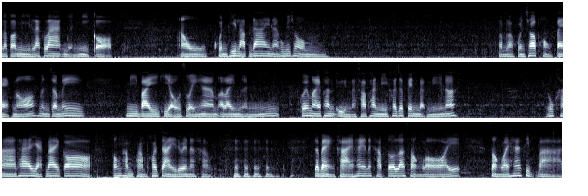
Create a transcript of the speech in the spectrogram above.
แล้วก็มีลากๆเหมือนหมี่กรอบ เอาคนที่รับได้นะคุณผู้ชมสำหรับคนชอบของแปลกเนาะมันจะไม่มีใบเขียวสวยงามอะไรเหมือนกล้วยไม้พันธุ์อื่นนะคะ พันธุ์นี้เขาจะเป็นแบบนี้นะ ลูกค้าถ้าอยากได้ก็ต้องทำความเข้าใจด้วยนะครับ จะแบ่งขายให้นะครับต้นละ 200 250 บาท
